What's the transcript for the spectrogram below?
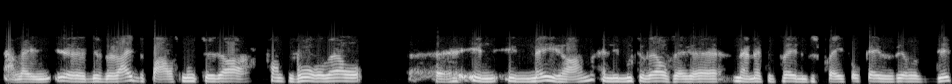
Alleen uh, de beleidsbepalers moeten daar van tevoren wel uh, in, in meegaan. En die moeten wel zeggen, met, met de trainer bespreken: oké, okay, we willen dit,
